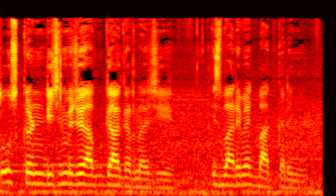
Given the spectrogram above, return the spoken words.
तो उस कंडीशन में जो है आपको क्या करना चाहिए? इस बारे में बात करेंगे।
